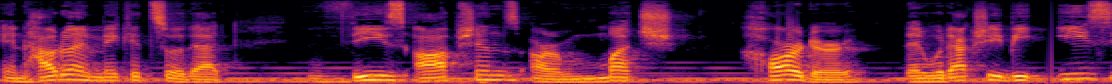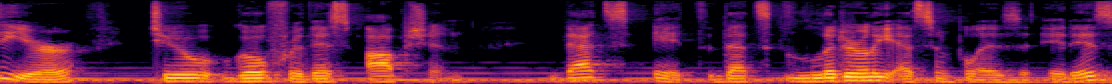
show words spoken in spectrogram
And how do I make it so that these options are much harder, then it would actually be easier to go for this option. That's it. That's literally as simple as it is.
